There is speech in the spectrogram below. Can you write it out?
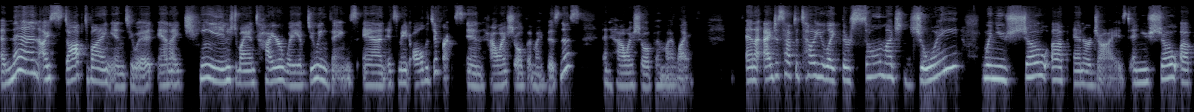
And then I stopped buying into it and I changed my entire way of doing things. And it's made all the difference in how I show up in my business and how I show up in my life. And I just have to tell you, like, there's so much joy when you show up energized and you show up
